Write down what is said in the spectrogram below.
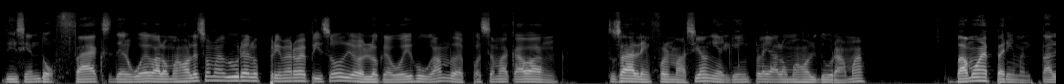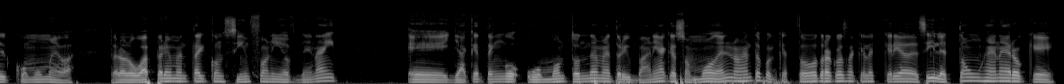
diciendo facts del juego. A lo mejor eso me dure los primeros episodios, lo que voy jugando, después se me acaban, tú sabes, la información y el gameplay a lo mejor dura más. Vamos a experimentar cómo me va, pero lo voy a experimentar con Symphony of the Night eh, ya que tengo un montón de Metroidvania que son modernos, gente, porque esto es otra cosa que les quería decir. Esto es un género que,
